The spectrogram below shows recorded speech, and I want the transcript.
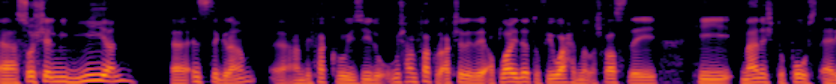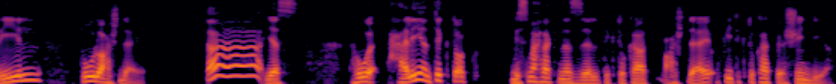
آه social media انستغرام عم بيفكروا يزيدوا مش عم بيفكروا actually they applied it وفي واحد من الأشخاص they he managed to post a reel طوله 10 دقائق آه yes هو حاليا تيك توك بيسمح لك تنزل تيك توكات ب 10 دقائق وفي تيك توكات ب 20 دقيقة.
